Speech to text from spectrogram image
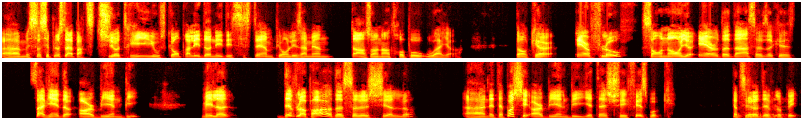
Euh, mais ça, c'est plus la partie tuyauterie où ce qu'on prend les données des systèmes puis on les amène dans un entrepôt ou ailleurs. Donc euh, Airflow, son nom, il y a Air dedans, ça veut dire que ça vient de Airbnb. Mais le développeur de ce logiciel-là euh, n'était pas chez Airbnb, il était chez Facebook quand il l'a développé.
